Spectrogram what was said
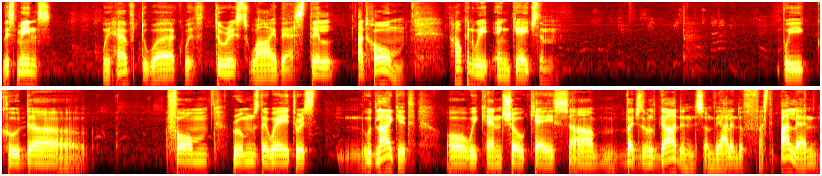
This means we have to work with tourists while they're still at home. How can we engage them? We could uh, form rooms the way tourists would like it. Or we can showcase uh, vegetable gardens on the island of Astypalea and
